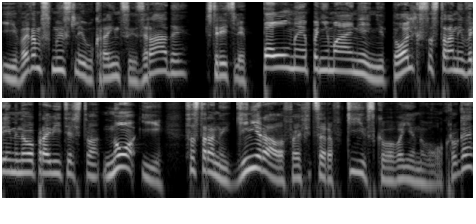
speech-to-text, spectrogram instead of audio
И в этом смысле украинцы из Рады встретили полное понимание не только со стороны Временного правительства, но и со стороны генералов и офицеров Киевского военного округа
